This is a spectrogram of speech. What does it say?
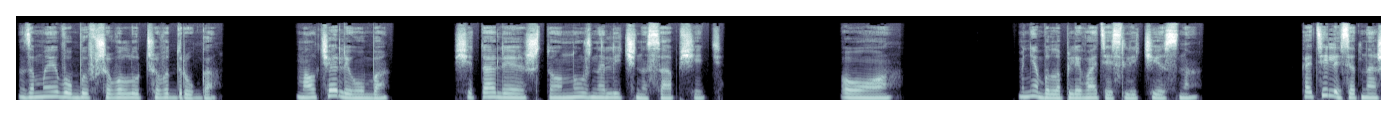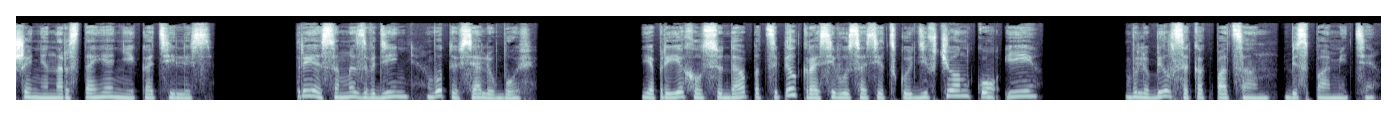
за моего бывшего лучшего друга. Молчали оба, Считали, что нужно лично сообщить. О, мне было плевать, если честно. Катились отношения на расстоянии катились. Три СМС в день — вот и вся любовь. Я приехал сюда, подцепил красивую соседскую девчонку и... Влюбился как пацан, без памяти.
